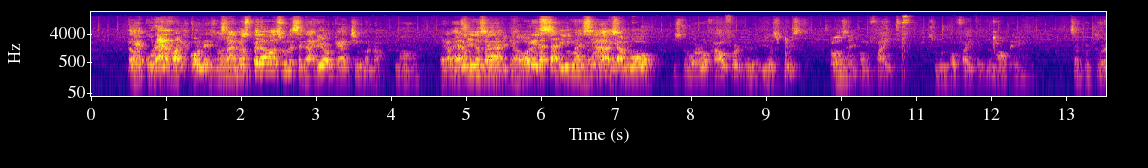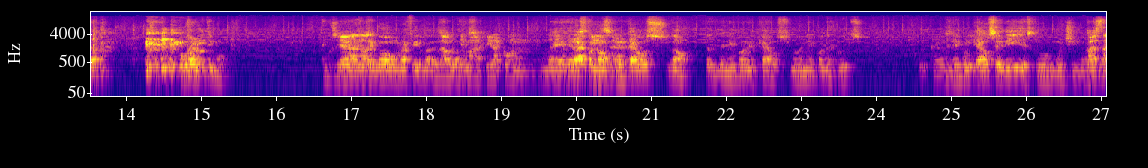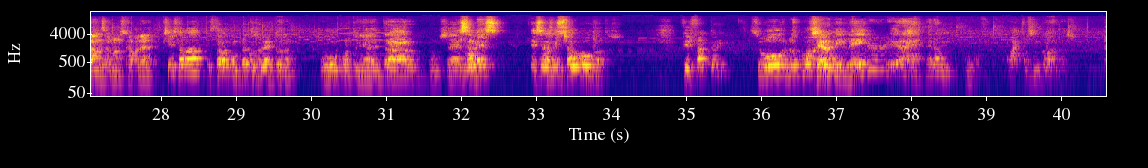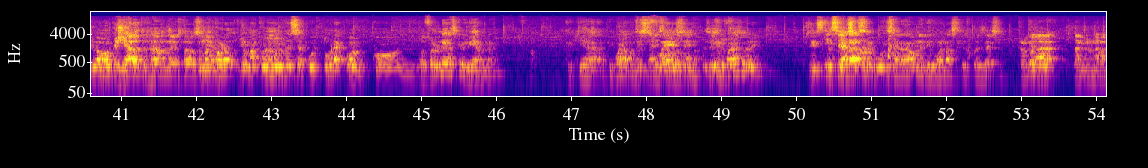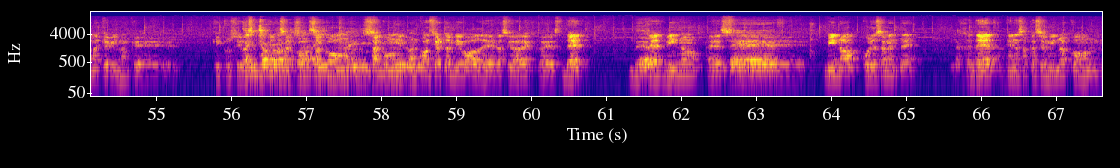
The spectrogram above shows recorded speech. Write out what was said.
Estaba como curada. balcones, O sea, no esperabas un escenario acá chingo, no. No. Eran Era bocinas, una- amplificadores. una tarima, y- sí, Ah, y estuvo, estuvo Rob Halford, el de Judas Priest. Oh, con, sí. con Fight, su grupo Fight aquí. Ok. Sepultura Sepultura. fue el último. Inclusive Ya la- tengo una firma de La última gira con. Eh, Era con, no, con Chaos, no, pues venían con el Chaos, no venían con el Roots. Venían con. Chaos AD y estuvo muy chingón. Todavía estaban los hermanos Cabalera. Sí, estaba, estaba completo, Completo. Sepultura. Hubo oportunidad de entrar, conocerlos. Esa vez, esa vez estuvo. Fear Factory. Estuvo, no Ojalá. eran ni Later, era- eran cuatro o cinco bandas. Clutch. No, que ya la tercera banda yo estaba. Yo me acuerdo, yo me acuerdo Mm. de una sepultura con, con Pues fue la única vez que vinieron, ¿eh? Aquí a Tijuana, bueno, Sí, fue ese, Sí, Fear fue. Factory. Sí, Y cerraron, y cerraron el Iguanas después de eso. Creo que No, la, también una banda que vino que, que inclusive hace poquito sacó, un, sacó concierto en vivo de la ciudad de pues, Dead. Dead. Dead vino, este, vino, curiosamente, Dead en esa ocasión vino con,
